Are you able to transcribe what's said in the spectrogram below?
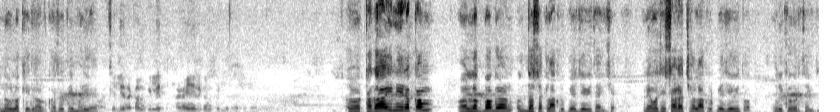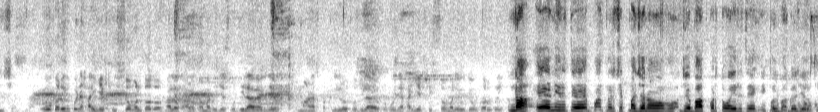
નવલખી ગ્રાઉન્ડ ખાતેથી મળી? છે. ઠગાઈની રકમ લગભગ દસેક લાખ રૂપિયા જેવી થાય છે અને એમાંથી સાડા છ લાખ રૂપિયા જેવી તો રિકવર થઈ ગઈ છે. એવું કર્યું? કોઈને હાઈએસ્ટ હિસ્સો મળતો હતો હાલો કાળોકામાંથી જે શોધી લાવે જે માણસ પકડી લો શોધી લાવે તો કોઈને હાઈએસ્ટ હિસ્સો મળે એવું તેવું ખરું કોઈ? ના એ એની રીતે પાર્ટનરશિપમાં જેનો જે ભાગ પડતો હોય એ રીતે ઇક્વલ ભાગ જ એ લોકો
